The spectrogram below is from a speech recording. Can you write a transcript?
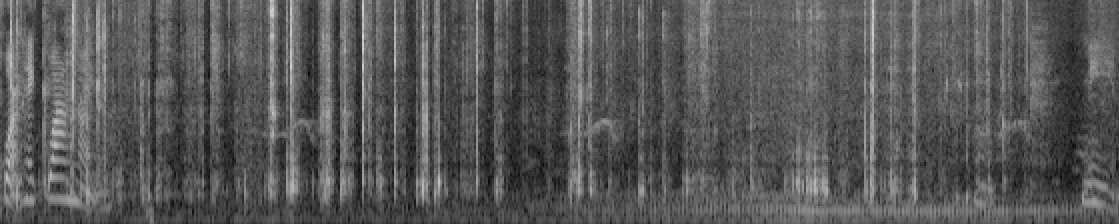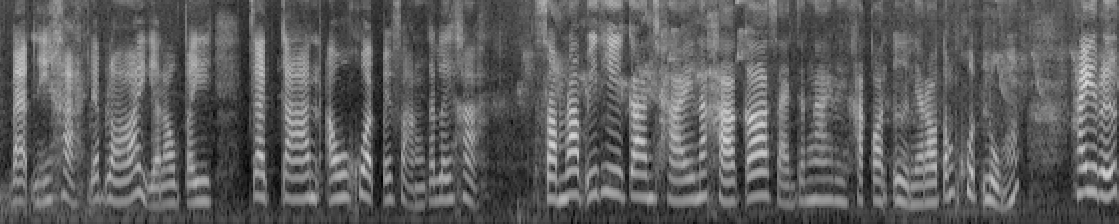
ขวดให้กว้างหน่อยนี่แบบนี้ค่ะ เรียบร้อย เดี๋ยวเราไปจัดการเอาขวดไปฝังกันเลยค่ะสำหรับวิธีการใช้นะคะ ก็แสนจะง่ายเลยค่ะ ก่อนอื่นเนี่ยเราต้องขุดหลุมให้ลึก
